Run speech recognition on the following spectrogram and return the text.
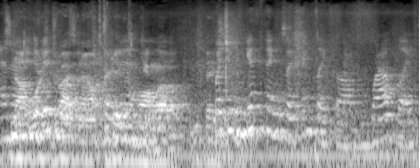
It's and not they're worth individuals driving that you out put and in. digging them all up. But you can get things, I think, like um, wildlife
